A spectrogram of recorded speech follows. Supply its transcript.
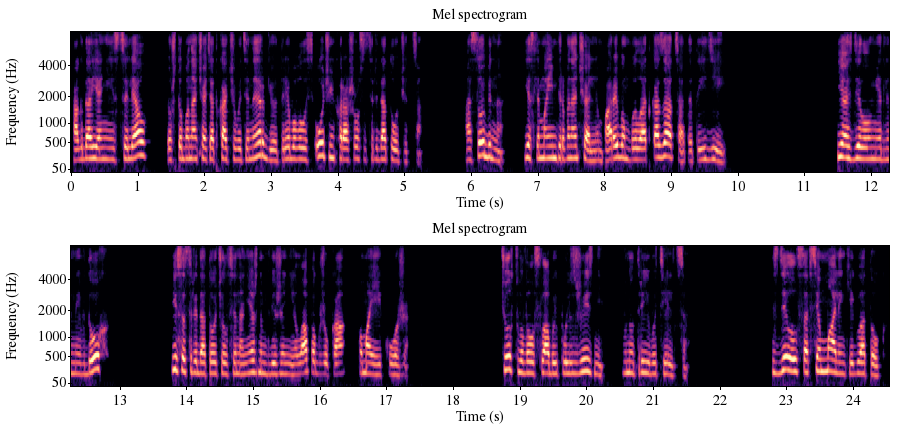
Когда я не исцелял, то чтобы начать откачивать энергию, требовалось очень хорошо сосредоточиться. Особенно, если моим первоначальным порывом было отказаться от этой идеи. Я сделал медленный вдох и сосредоточился на нежном движении лапок жука по моей коже. Чувствовал слабый пульс жизни внутри его тельца. Сделал совсем маленький глоток,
